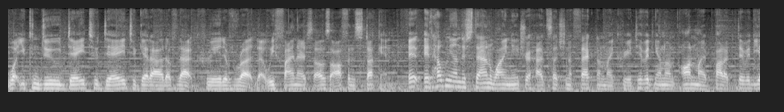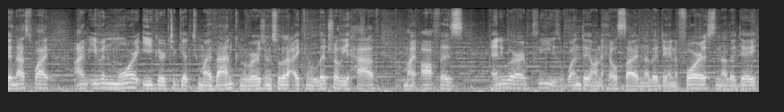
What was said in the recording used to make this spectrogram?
what you can do day to day to get out of that creative rut that we find ourselves often stuck in. It, it helped me understand why nature had such an effect on my creativity and on, on my productivity and that's why I'm even more eager to get to my van conversion so that I can literally have my office anywhere I please. One day on a hillside, another day in a forest, another day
